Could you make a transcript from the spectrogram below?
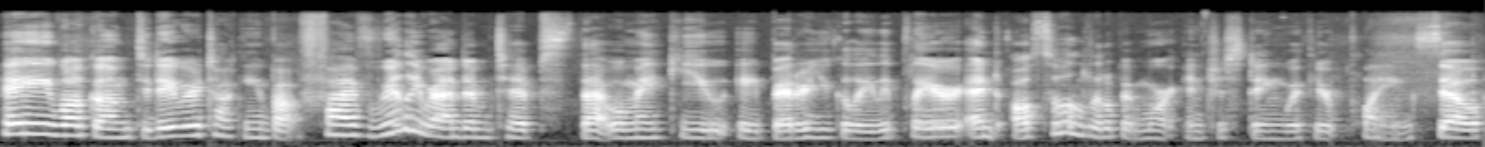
Hey, welcome. Today we're talking about five really random tips that will make you a better ukulele player and also a little bit more interesting with your playing. So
